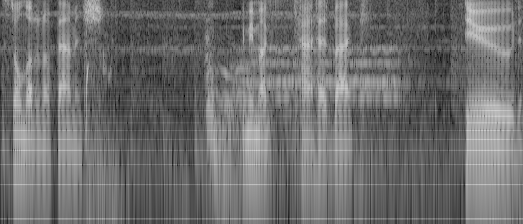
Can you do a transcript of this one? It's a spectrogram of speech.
Still not enough damage. Give me my cat head back. Dude.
